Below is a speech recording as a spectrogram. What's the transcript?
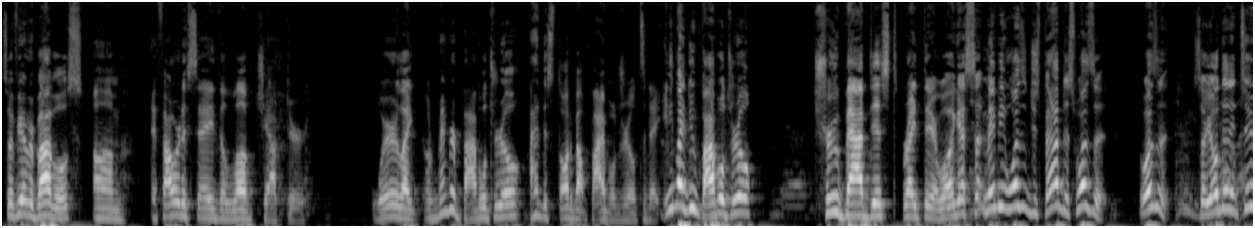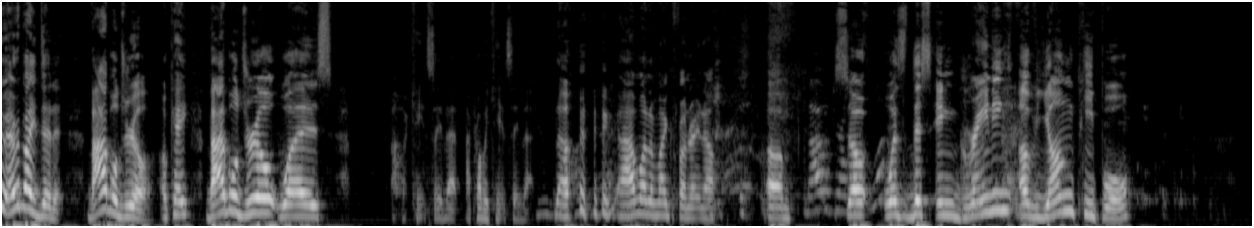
So if you have your Bibles, um, if I were to say the love chapter, where like remember Bible drill? I had this thought about Bible drill today. Anybody do Bible drill? Yeah. True Baptist, right there. Well, I guess maybe it wasn't just Baptist, was it? It wasn't. So y'all did it too. Everybody did it. Bible drill. Okay, Bible drill was. Oh, I can't say that. I probably can't say that. No, I'm on a microphone right now. Um, so was this ingraining of young people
